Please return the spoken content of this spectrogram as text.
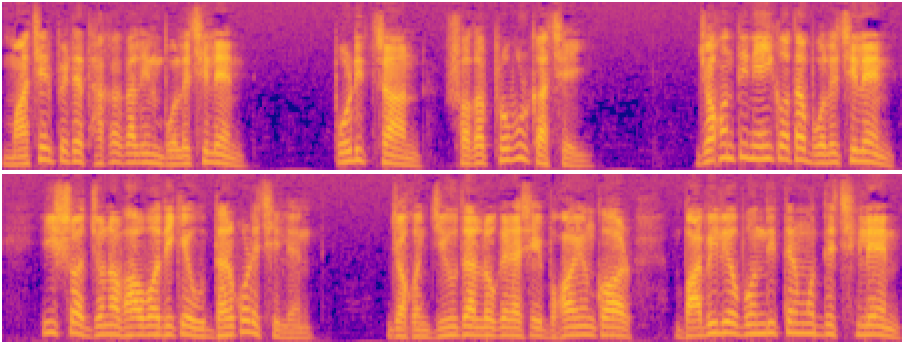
মাছের পেটে থাকাকালীন বলেছিলেন, পরিত্রাণ সদাপ্রভুর কাছেই। যখন তিনি এই কথা বলেছিলেন, ঈশ্বর জোনা ভাওবাদীকে উদ্ধার করেছিলেন। যখন জিহুদার লোকেরা সেই ভয়ঙ্কর বাবিলীয় বন্দিত্বের মধ্যে ছিলেন,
